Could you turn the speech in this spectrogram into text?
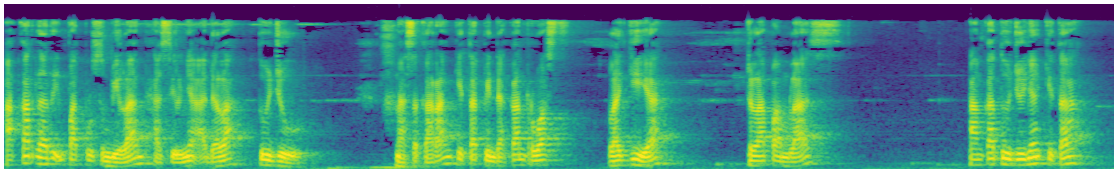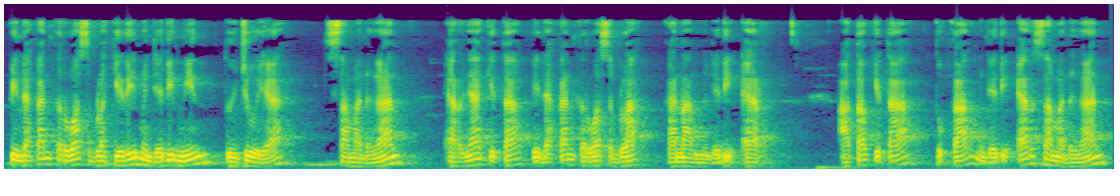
akar dari 49 hasilnya adalah 7. Nah sekarang kita pindahkan ruas lagi ya. 18 angka 7-nya kita pindahkan ke ruas sebelah kiri menjadi min 7 ya. Sama dengan R-nya kita pindahkan ke ruas sebelah kanan menjadi R. Atau kita tukar menjadi R sama dengan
